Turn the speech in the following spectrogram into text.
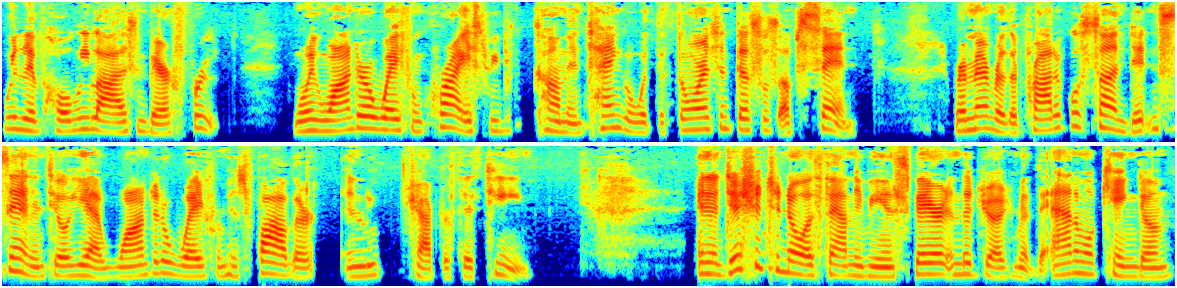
we live holy lives and bear fruit. When we wander away from Christ, we become entangled with the thorns and thistles of sin. Remember, the prodigal son didn't sin until he had wandered away from his father in Luke chapter 15. In addition to Noah's family being spared in the judgment, the animal kingdom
